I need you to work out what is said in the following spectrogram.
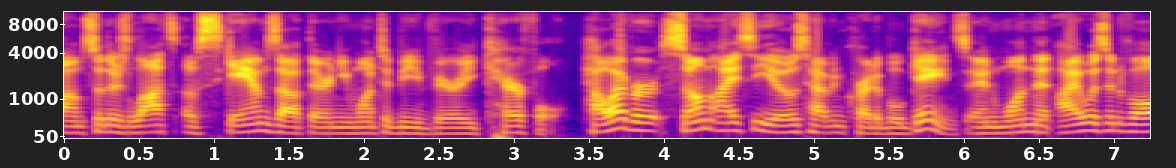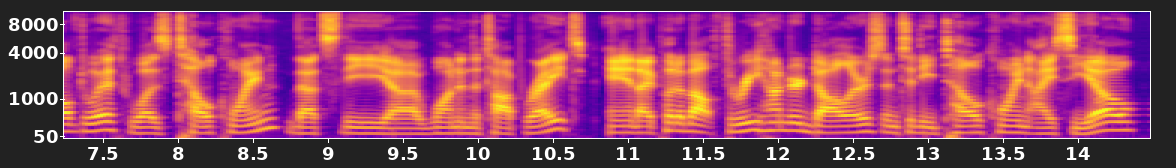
Um, so there's lots of scams out there and you want to be very careful. However, some ICOs have incredible gains. And one that I was involved with was Telcoin. That's the uh, one in the top right. And I put about $300 into the Telcoin ICO.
